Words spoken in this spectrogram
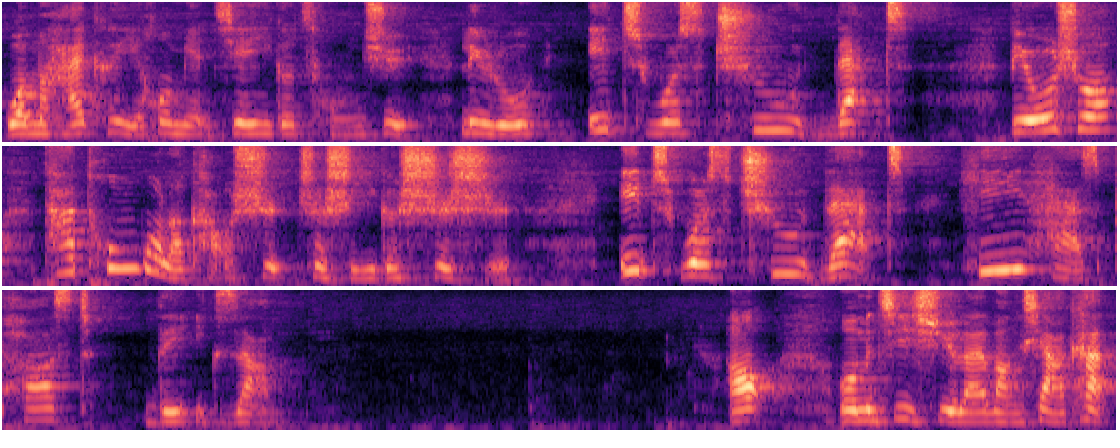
我们还可以后面接一个从句，例如 "it was true that"。比如说他通过了考试，这是一个事实。It was true that he has passed the exam。好，我们继续来往下看。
